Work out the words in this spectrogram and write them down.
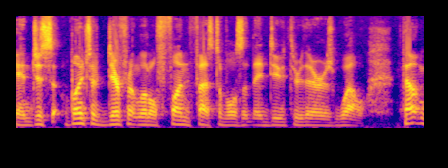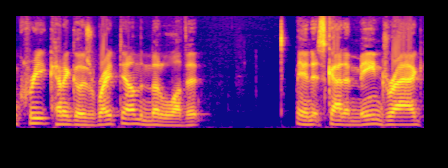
and just a bunch of different little fun festivals that they do through there as well. Fountain Creek kind of goes right down the middle of it and it's got a main drag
